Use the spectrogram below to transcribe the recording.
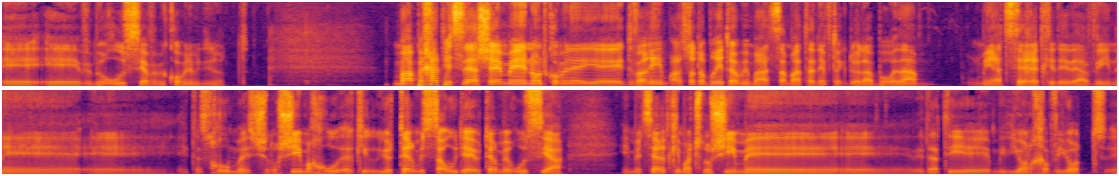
אה, אה, ומרוסיה ומכל מיני מדינות. מהפכת פצלי השמן, עוד כל מיני אה, דברים. ארה"ב היום היא מעצמת הנפט הגדולה בעולם, מייצרת כדי להבין אה, אה, את הסכום, אה, 30 אחוז, אה, כאילו יותר מסעודיה, יותר מרוסיה. היא מייצרת כמעט 30, אה, אה, לדעתי, אה, מיליון חביות. אה,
